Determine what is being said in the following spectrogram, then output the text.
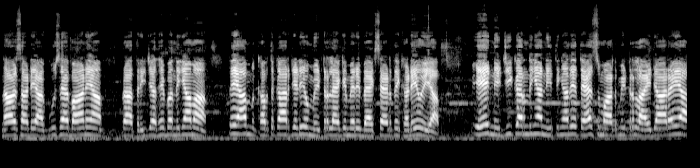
ਨਾਲ ਸਾਡੇ ਆਗੂ ਸਾਹਿਬਾਨ ਆ, ਭਰਾਤਰੀ ਜਥੇਬੰਦੀਆਂ ਵਾ, ਤੇ ਆ ਖਪਤਕਾਰ ਜਿਹੜੇ ਉਹ ਮੀਟਰ ਲੈ ਕੇ ਮੇਰੇ ਬੈਕ ਸਾਈਡ ਤੇ ਖੜੇ ਹੋਏ ਆ। ਇਹ ਨਿੱਜੀਕਰਨ ਦੀਆਂ ਨੀਤੀਆਂ ਦੇ ਤਹਿਤ ਸਮਾਰਟ ਮੀਟਰ ਲਾਏ ਜਾ ਰਹੇ ਆ।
